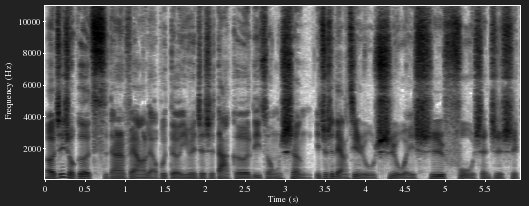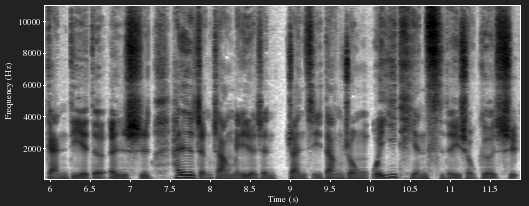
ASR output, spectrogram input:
而这首歌词当然非常了不得，因为这是大哥李宗盛，也就是梁静茹视为师父甚至是干爹的恩师，他在这整张《美丽人生》专辑当中唯一填词的一首歌曲。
